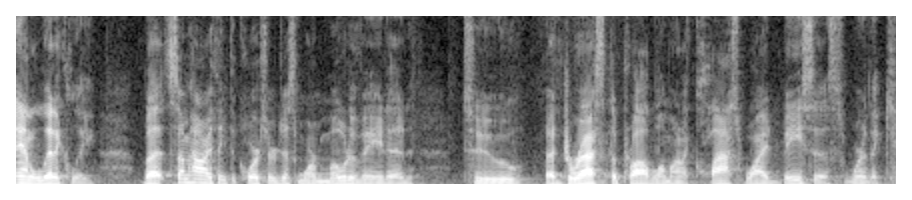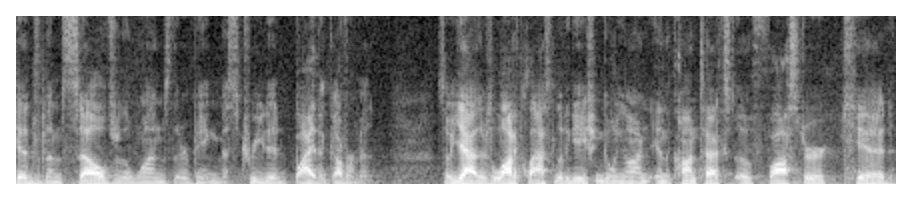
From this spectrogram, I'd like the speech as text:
analytically, but somehow I think the courts are just more motivated to address the problem on a class-wide basis where the kids themselves are the ones that are being mistreated by the government. So yeah, there's a lot of class litigation going on in the context of foster kid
